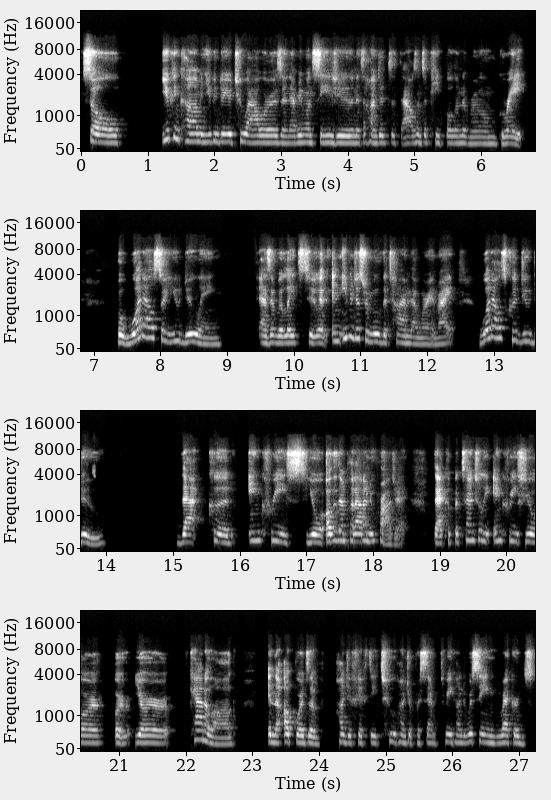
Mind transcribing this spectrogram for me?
So you can come and you can do your two hours and everyone sees you and it's hundreds of thousands of people in the room. Great. But what else are you doing as it relates to, and, and even just remove the time that we're in, right? What else could you do that could increase your, other than put out a new project, that could potentially increase your or your catalog in the upwards of 150 200% 300 we're seeing records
